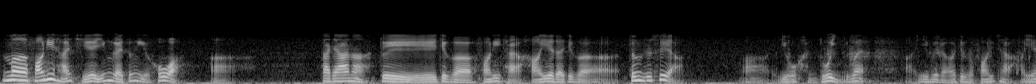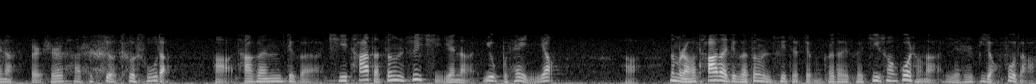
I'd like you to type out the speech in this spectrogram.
那么房地产企业营改增以后啊啊，大家呢对这个房地产行业的这个增值税啊啊有很多疑问啊，意味着这个房地产行业呢本身它是比较特殊的啊，它跟这个其他的增值税企业呢又不太一样。那么然后它的这个增值税的整个的一个计算过程呢也是比较复杂。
